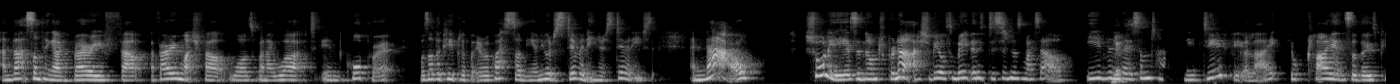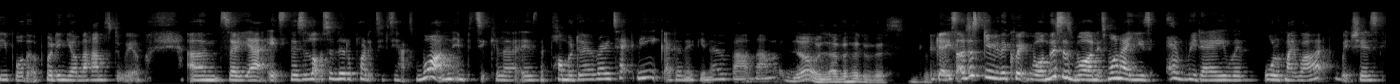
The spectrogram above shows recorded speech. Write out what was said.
And that's something i very felt i very much felt was when i worked in corporate was other people are putting requests on you and you're just doing it you're just doing it and now surely as an entrepreneur, I should be able to make those decisions myself, even yes. though sometimes you do feel like your clients are those people that are putting you on the hamster wheel. Um, so yeah, it's there's lots of little productivity hacks. One in particular is the Pomodoro technique. I don't know if you know about that. No, never heard of this. Okay, so I'll just give you the quick one. This is one. It's one I use every day with all of my work, which is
